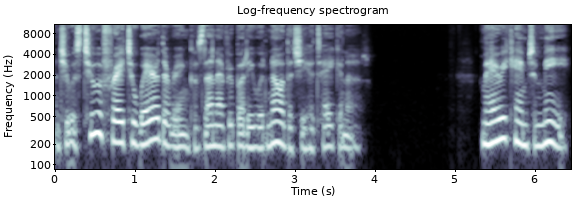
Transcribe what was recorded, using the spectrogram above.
and she was too afraid to wear the ring because then everybody would know that she had taken it. Mary came to me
